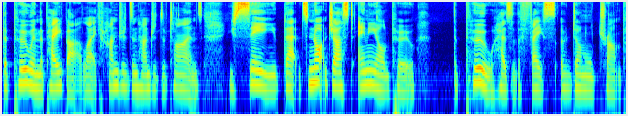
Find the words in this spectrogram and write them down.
the poo in the paper like hundreds and hundreds of times, you see that it's not just any old poo. The poo has the face of Donald Trump.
